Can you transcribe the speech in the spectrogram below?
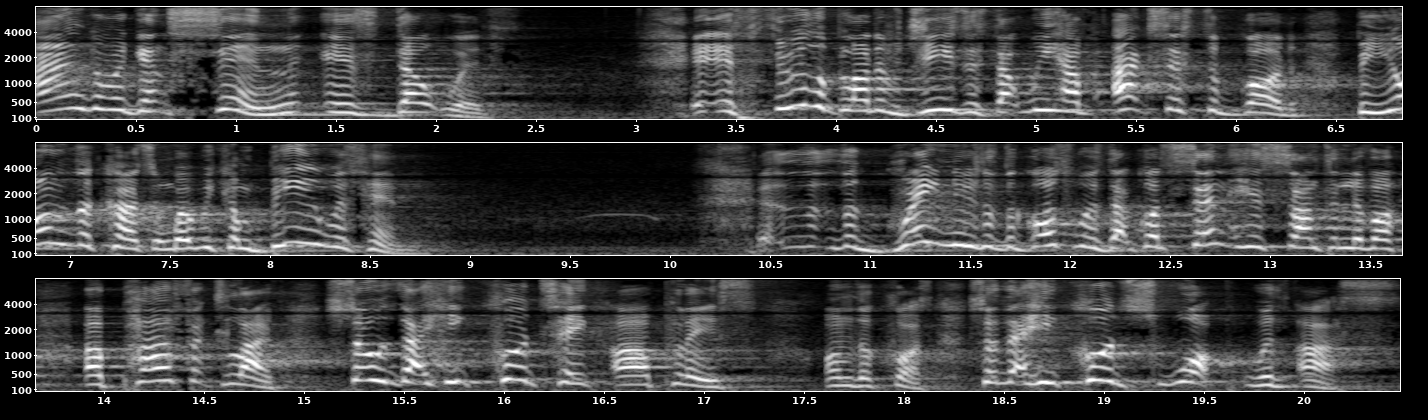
anger against sin is dealt with. It is through the blood of Jesus that we have access to God beyond the curtain where we can be with Him. The great news of the gospel is that God sent His Son to live a, a perfect life so that He could take our place on the cross, so that He could swap with us.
